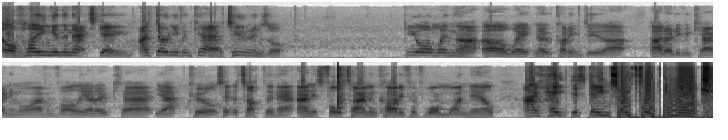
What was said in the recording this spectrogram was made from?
are playing in the next game. I don't even care. Tuning's up. Guillaume win that. Oh, wait. No, can't even do that. I don't even care anymore. I have a volley. I don't care. Yeah, cool. It's hit the top of the net. And it's full time and Cardiff have won 1-0. I hate this game so flipping much.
